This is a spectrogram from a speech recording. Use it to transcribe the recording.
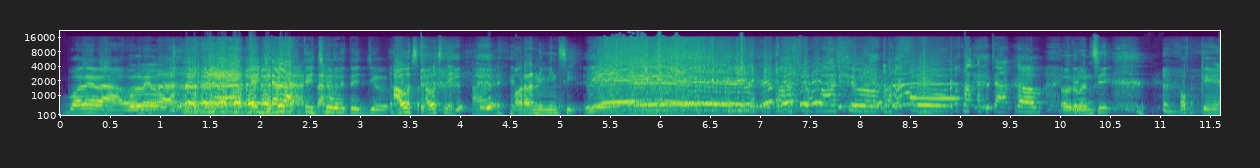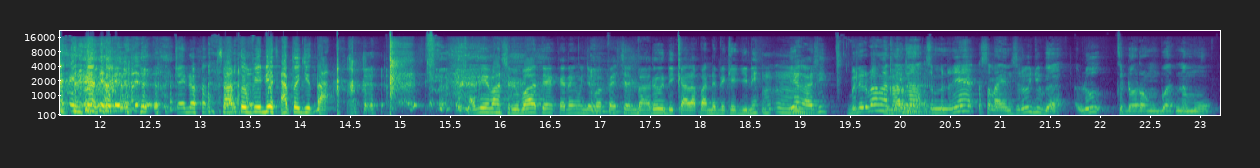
Boleh lah, boleh lah. tujuh lah, tujuh, tujuh. aus aus nih orang nih minsi masuk, masuk, masuk. Cakep. Orwan sih. oke kayak doang satu video satu juta Tapi emang seru banget ya, kadang mencoba passion baru di kala pandemi kayak gini. Iya gak sih? Bener banget Karena sebenarnya selain seru juga lu kedorong buat nemu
